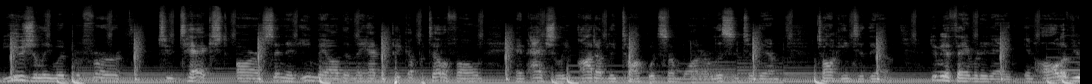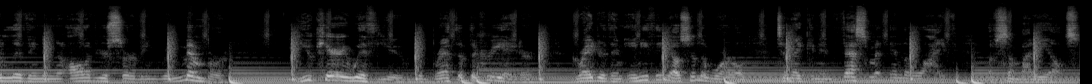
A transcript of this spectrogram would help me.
usually would prefer to text or send an email than they had to pick up a telephone and actually audibly talk with someone or listen to them talking to them. Do me a favor today. In all of your living and in all of your serving, remember you carry with you the breath of the Creator greater than anything else in the world to make an investment in the life of somebody else.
